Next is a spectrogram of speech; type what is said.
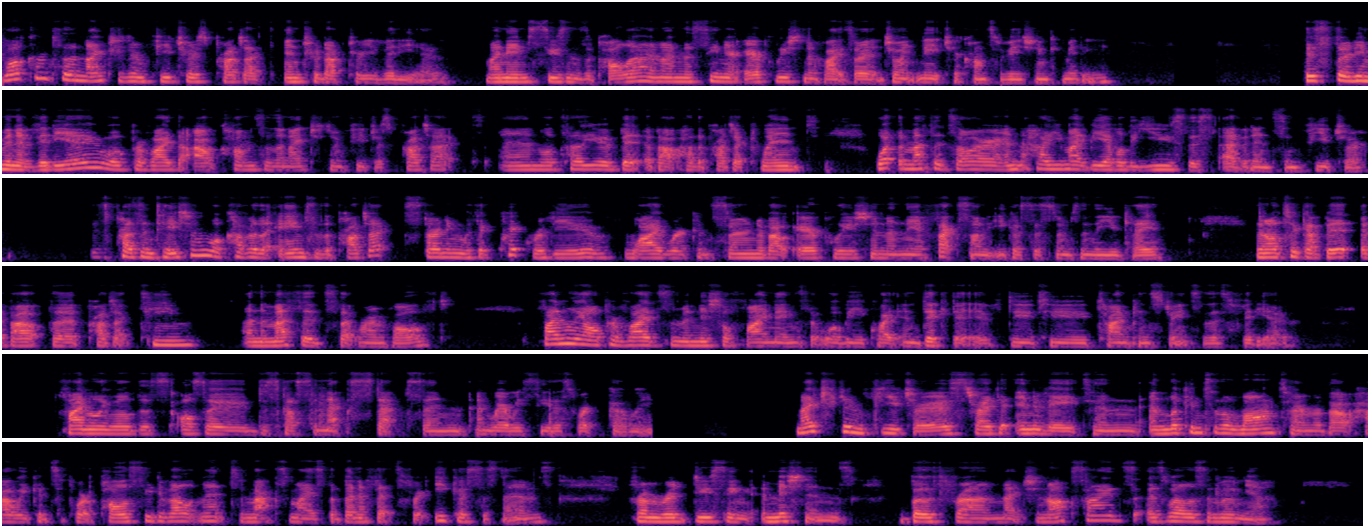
Welcome to the Nitrogen Futures Project introductory video. My name is Susan Zappala and I'm the Senior Air Pollution Advisor at Joint Nature Conservation Committee. This 30-minute video will provide the outcomes of the Nitrogen Futures Project and will tell you a bit about how the project went, what the methods are, and how you might be able to use this evidence in future. This presentation will cover the aims of the project, starting with a quick review of why we're concerned about air pollution and the effects on ecosystems in the UK then I'll talk a bit about the project team and the methods that were involved. Finally, I'll provide some initial findings that will be quite indicative due to time constraints of this video. Finally, we'll just also discuss the next steps and, and where we see this work going. Nitrogen Futures tried to innovate and, and look into the long term about how we could support policy development to maximize the benefits for ecosystems from reducing emissions both from nitrogen oxides as well as ammonia.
